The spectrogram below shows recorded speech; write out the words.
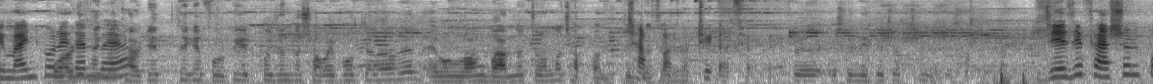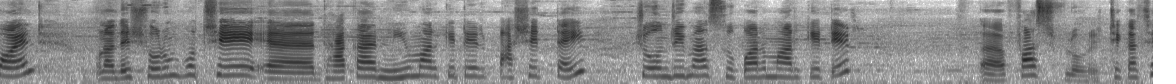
রিমাইন্ড করে দেন ভাইয়া। 38 থেকে 48 পর্যন্ত সবাই পড়তে পারবেন এবং লং 52 54 56 ঠিক আছে। ঠিক আছে। এসে নিতে চাচ্ছেন যে যে ফ্যাশন পয়েন্ট ওনাদের শোরুম হচ্ছে ঢাকা নিউ মার্কেটের পাশেরটাই চন্দ্রিমা সুপার মার্কেটের ফার্স্ট ফ্লোরে ঠিক আছে?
